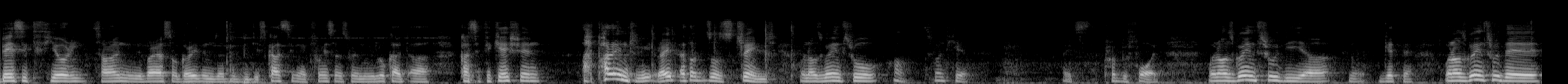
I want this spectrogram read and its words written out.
basic theory surrounding the various algorithms that we'll be discussing. Like for instance, when we look at uh, classification, apparently, right, I thought it was strange when I was going through, oh, it's not here. It's probably forward. When I was going through the, uh, no, get there. When I was going through the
